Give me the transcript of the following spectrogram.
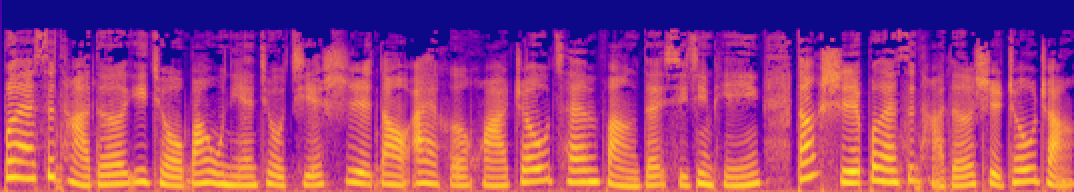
布莱斯塔德一九八五年就结识到爱荷华州参访的习近平，当时布莱斯塔德是州长，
